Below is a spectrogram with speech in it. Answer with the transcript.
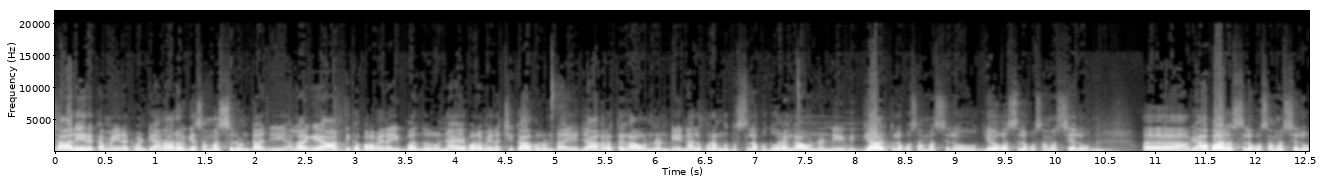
శారీరకమైనటువంటి అనారోగ్య సమస్యలు ఉంటాయి అలాగే ఆర్థికపరమైన ఇబ్బందులు న్యాయపరమైన చికాకులు ఉంటాయి జాగ్రత్తగా ఉండండి. నలుపు రంగు దుస్తులకు దూరంగా ఉండండి. విద్యార్థులకు సమస్యలు ఉద్యోగస్తులకు సమస్యలు వ్యాపారస్తులకు సమస్యలు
